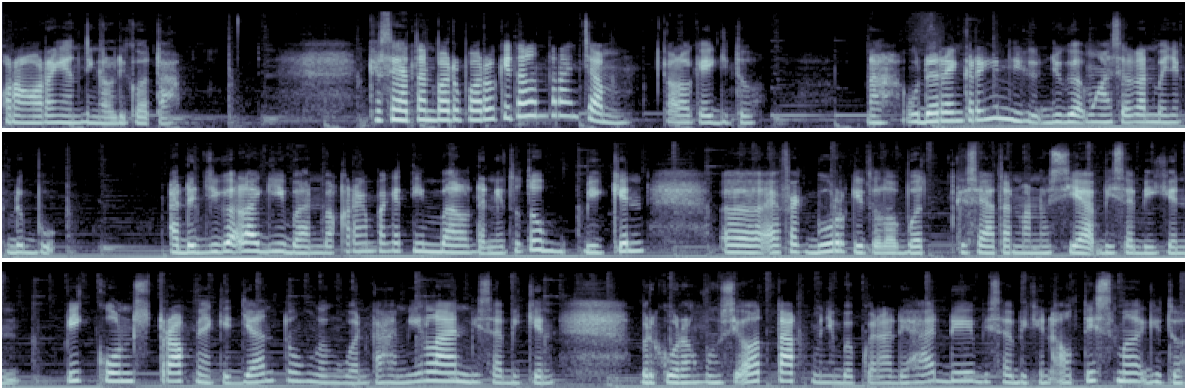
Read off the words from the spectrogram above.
orang-orang yang tinggal di kota. Kesehatan paru-paru kita kan terancam kalau kayak gitu. Nah udara yang kering juga menghasilkan banyak debu ada juga lagi bahan bakar yang pakai timbal dan itu tuh bikin uh, efek buruk gitu loh buat kesehatan manusia bisa bikin pikun, stroke, penyakit jantung, gangguan kehamilan, bisa bikin berkurang fungsi otak, menyebabkan ADHD, bisa bikin autisme gitu.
